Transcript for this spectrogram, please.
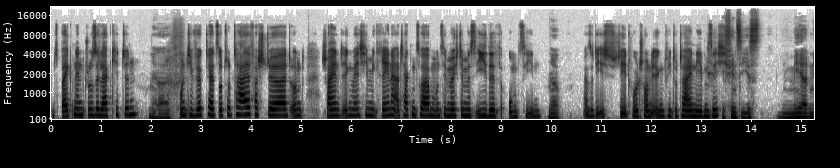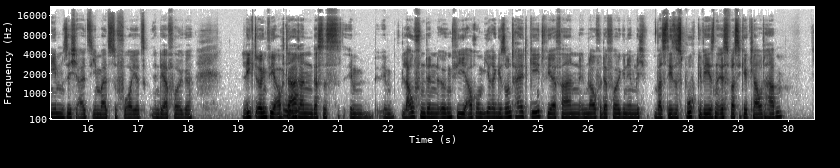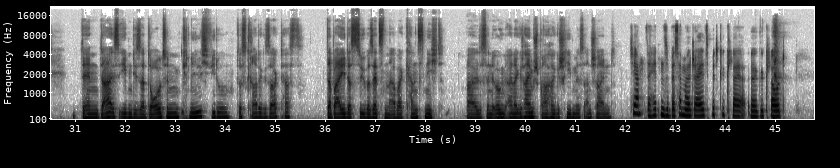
Spike nennt Drusilla Kitten. Ja. Und die wirkt halt so total verstört und scheint irgendwelche Migräneattacken zu haben und sie möchte Miss Edith umziehen. Ja. Also die steht wohl schon irgendwie total neben sich. Ich finde, sie ist mehr neben sich als jemals zuvor jetzt in der Folge. Liegt irgendwie auch ja. daran, dass es im, im Laufenden irgendwie auch um ihre Gesundheit geht. Wir erfahren im Laufe der Folge nämlich, was dieses Buch gewesen ist, was sie geklaut haben. Denn da ist eben dieser Dalton Knilch, wie du das gerade gesagt hast, dabei, das zu übersetzen, aber kann es nicht, weil es in irgendeiner Geheimsprache geschrieben ist anscheinend. Tja, da hätten sie besser mal Giles mitgeklaut. Äh,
